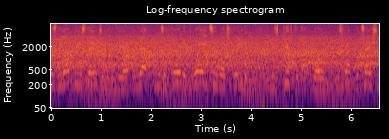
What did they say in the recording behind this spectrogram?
is the obvious danger man here, and yet he was afforded way too much freedom. He was gifted that goal. His reputation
